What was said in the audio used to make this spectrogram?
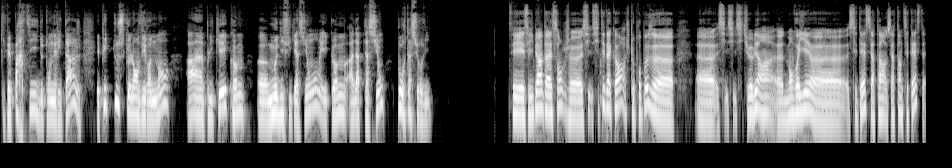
qui fait partie de ton héritage, et puis tout ce que l'environnement a impliqué comme euh, modification et comme adaptation pour ta survie. C'est hyper intéressant. Je, si, si tu d'accord, je te propose euh, euh, si, si, si, tu veux bien, hein, euh, de m'envoyer euh, ces tests, certains, certains de ces tests.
